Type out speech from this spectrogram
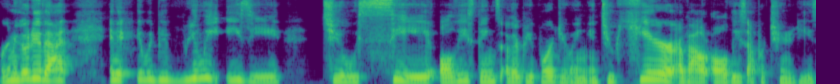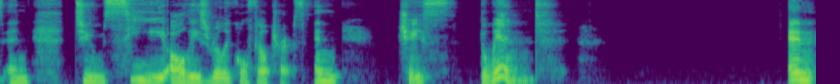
we're to go do that." And it, it would be really easy to see all these things other people are doing and to hear about all these opportunities and to see all these really cool field trips and chase the wind and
